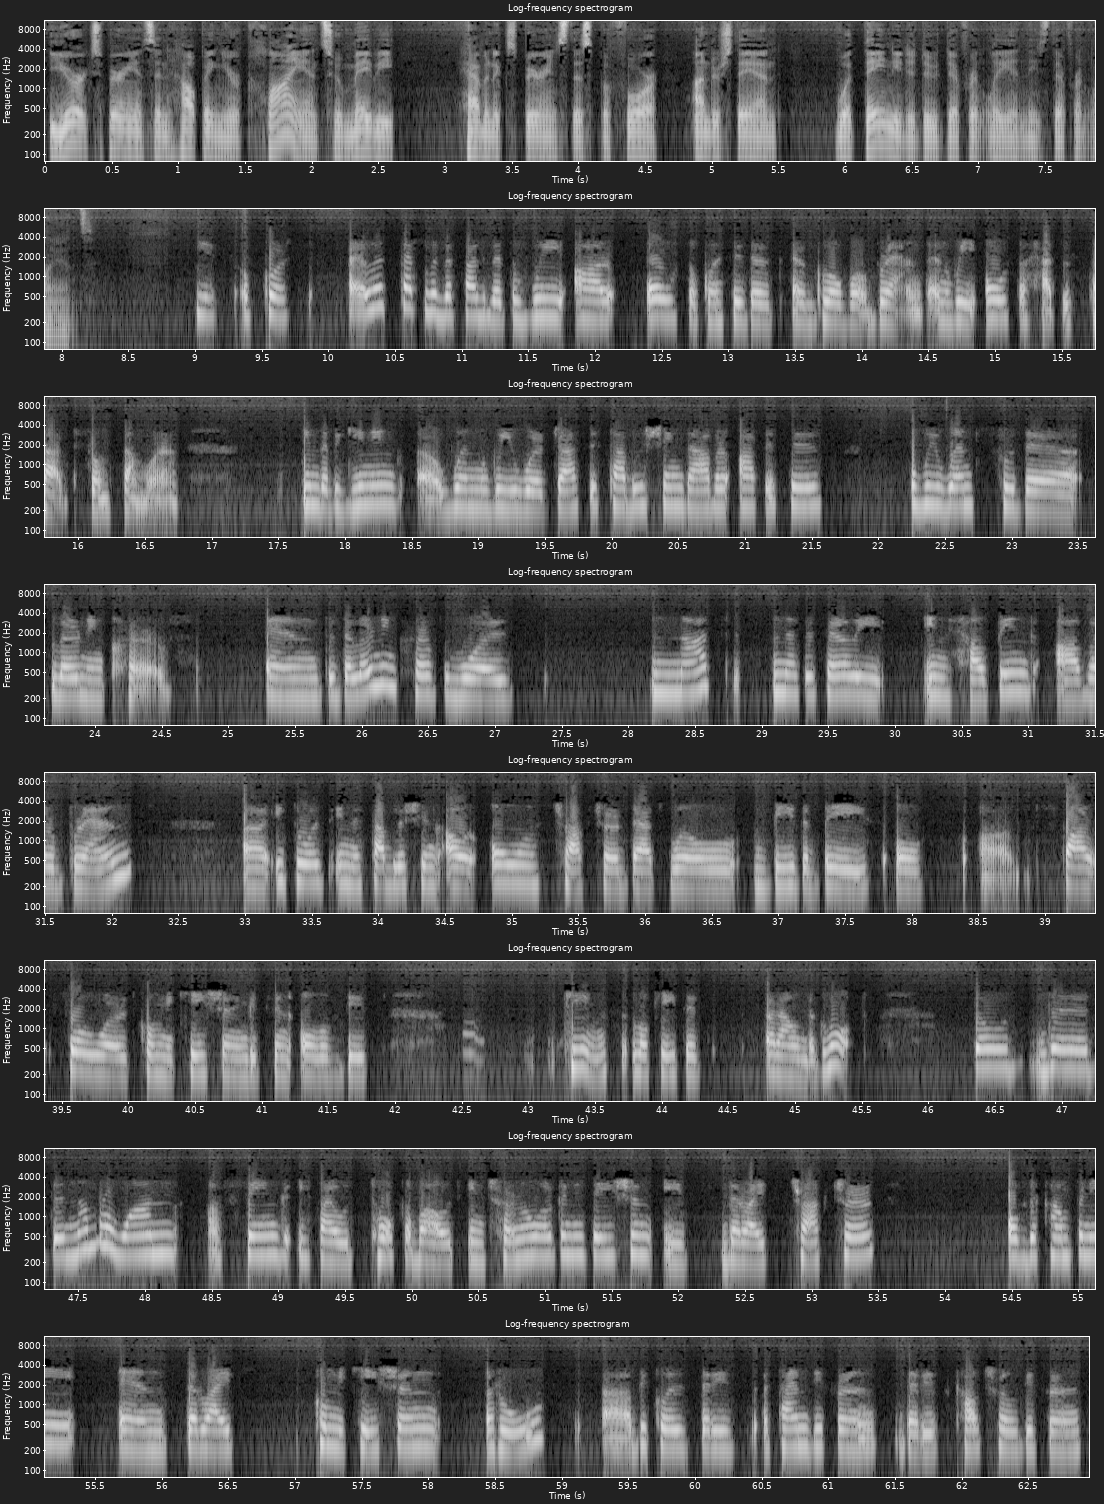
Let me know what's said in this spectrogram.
your experience in helping your clients who maybe haven't experienced this before understand what they need to do differently in these different lands. Yes, of course. Uh, let's start with the fact that we are also considered a global brand, and we also had to start from somewhere. In the beginning, uh, when we were just establishing our offices, we went through the learning curve, and the learning curve was not necessarily in helping our brand. Uh, it was in establishing our own structure that will be the base of um, far forward communication between all of these teams located around the globe. So the the number one uh, thing, if I would talk about internal organization, is the right structure of the company and the right communication rules, uh, because there is a time difference, there is cultural difference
